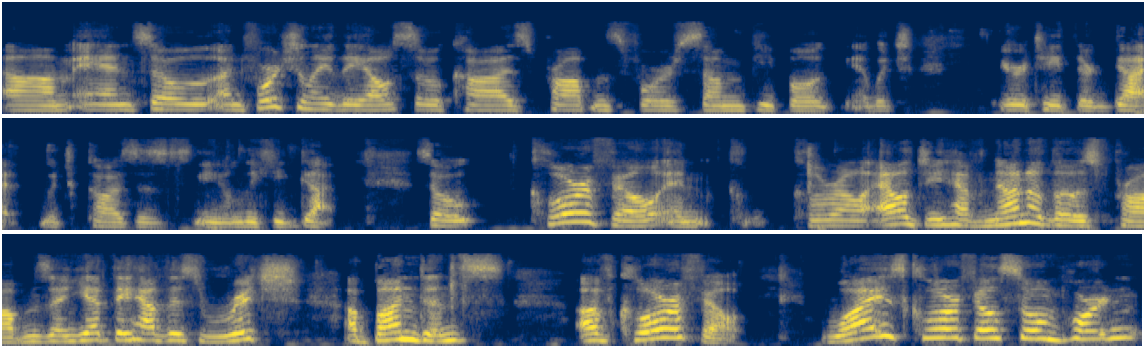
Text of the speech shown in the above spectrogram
um, and so unfortunately they also cause problems for some people, which irritate their gut, which causes you know leaky gut. So chlorophyll and chlorella algae have none of those problems, and yet they have this rich abundance of chlorophyll. Why is chlorophyll so important?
